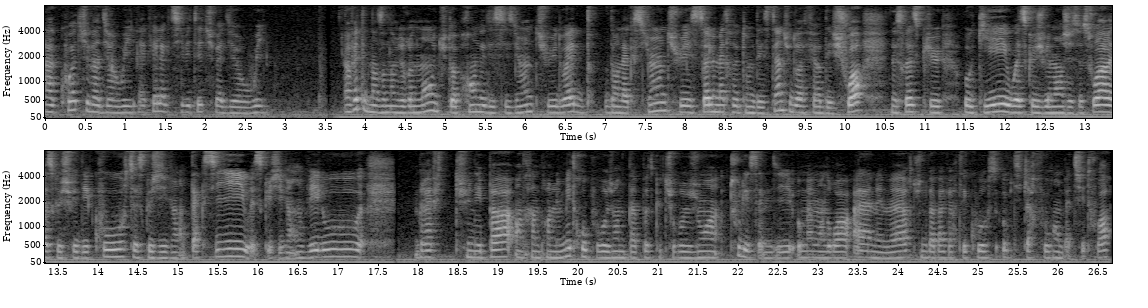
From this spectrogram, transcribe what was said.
À quoi tu vas dire oui? À quelle activité tu vas dire oui? En fait, tu es dans un environnement où tu dois prendre des décisions, tu dois être dans l'action, tu es seul maître de ton destin, tu dois faire des choix, ne serait-ce que, ok, où est-ce que je vais manger ce soir, est-ce que je fais des courses, est-ce que j'y vais en taxi, ou est-ce que j'y vais en vélo, Bref, tu n'es pas en train de prendre le métro pour rejoindre ta pote que tu rejoins tous les samedis au même endroit à la même heure. Tu ne vas pas faire tes courses au petit carrefour en bas de chez toi.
